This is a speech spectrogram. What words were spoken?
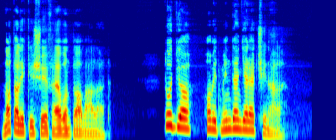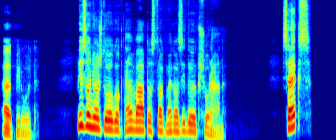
Natali kisé felvonta a vállát. Tudja, amit minden gyerek csinál. Elpirult. Bizonyos dolgok nem változtak meg az idők során. Szex?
